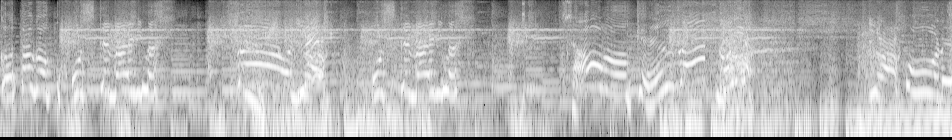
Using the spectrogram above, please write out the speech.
方が押してまいります。さあね押してまいります勝負健在ほれほれもっ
